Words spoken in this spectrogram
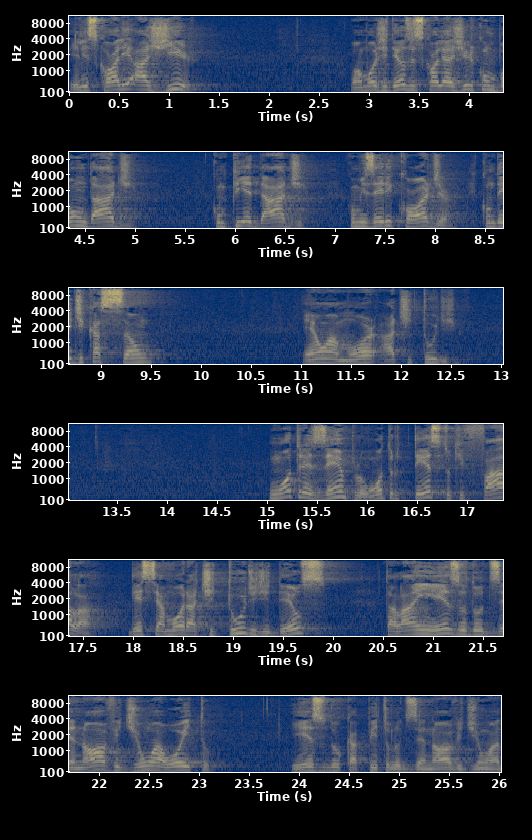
Ele escolhe agir. O amor de Deus escolhe agir com bondade, com piedade, com misericórdia, com dedicação. É um amor atitude. Um outro exemplo, um outro texto que fala desse amor atitude de Deus, está lá em Êxodo 19, de 1 a 8. Êxodo capítulo 19, de 1 a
